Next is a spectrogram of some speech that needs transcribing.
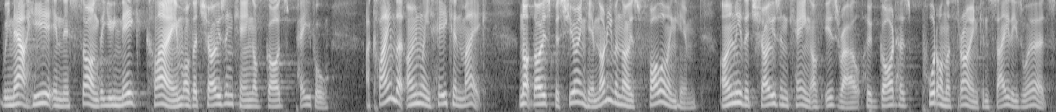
We now hear in this song the unique claim of the chosen king of God's people, a claim that only he can make, not those pursuing him, not even those following him. Only the chosen king of Israel, who God has put on the throne, can say these words.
